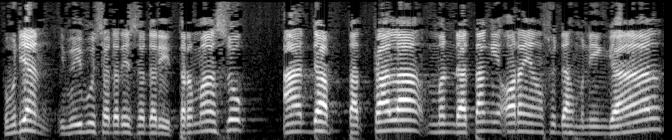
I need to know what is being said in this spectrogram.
Kemudian ibu-ibu saudari-saudari termasuk adab tatkala mendatangi orang yang sudah meninggal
